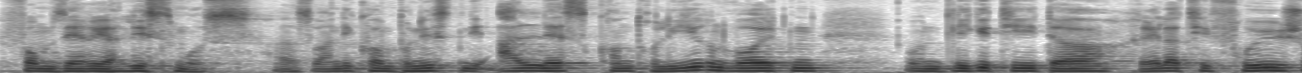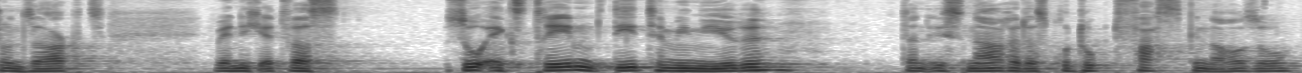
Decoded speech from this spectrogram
vom Serialismus. Das waren die Komponisten, die alles kontrollieren wollten und Ligeti da relativ früh schon sagt, wenn ich etwas so extrem determiniere, dann ist nachher das Produkt fast genauso,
